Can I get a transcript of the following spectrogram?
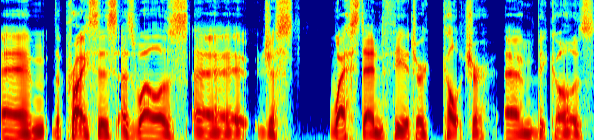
um the prices as well as uh just west end theater culture um because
